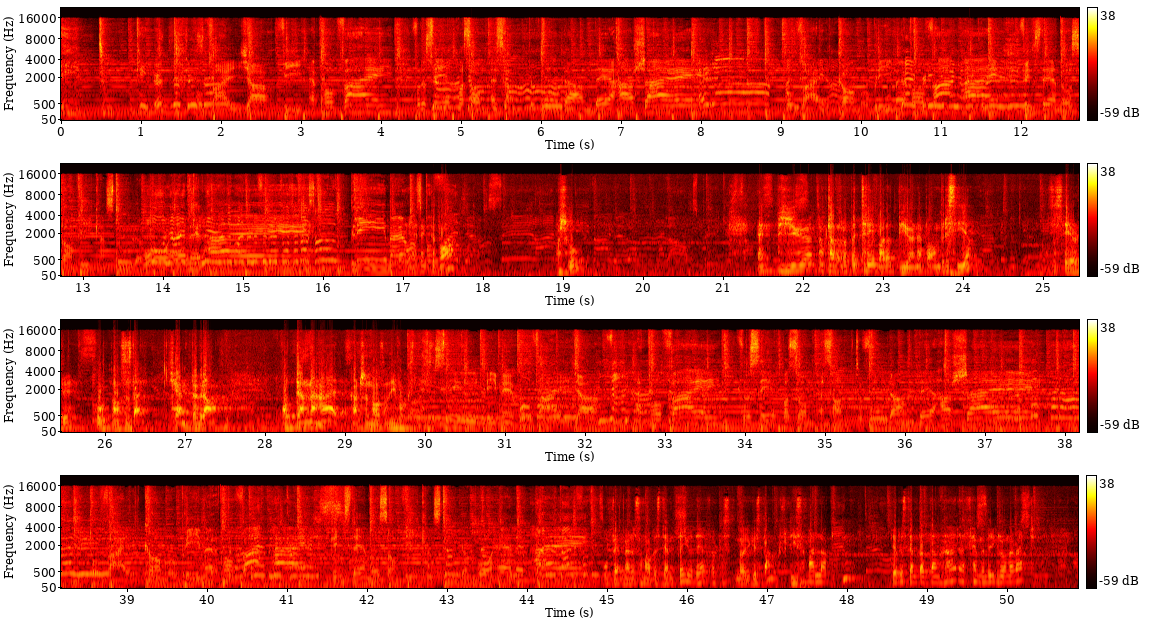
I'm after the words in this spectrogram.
party. På vei, ja, vi er på vei. For å se hva som er sant, og hvordan det har seg. På vei, kom og bli med på vei. Fins det noe som vi kan stole på, eller ei? Bli med oss på Vær så god. En bjørn som klatrer opp et tre, bare at bjørnen er på andre sida. Og så ser du foten hans der. Kjempebra. Og denne her er kanskje noe som de voksne Så snill, bli med på vei, ja, vi er på vei For å se hva som er sant og hvordan det har seg På vei, kom og bli med på vei Fins det noe som vi kan stole på eller ei? Og hvem er det som har bestemt det? Jo, det er faktisk Norges Bank. For de som har lagd den, de har bestemt at den her er 500 kroner verdt.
